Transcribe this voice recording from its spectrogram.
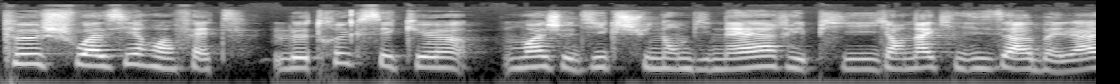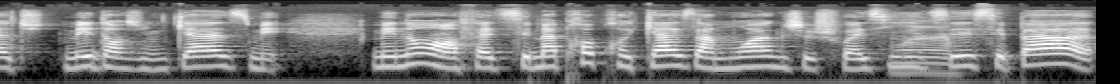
peut choisir en fait. Le truc c'est que moi je dis que je suis non binaire et puis il y en a qui disent ah ben là tu te mets dans une case mais mais non en fait c'est ma propre case à moi que je choisis. Tu sais c'est pas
